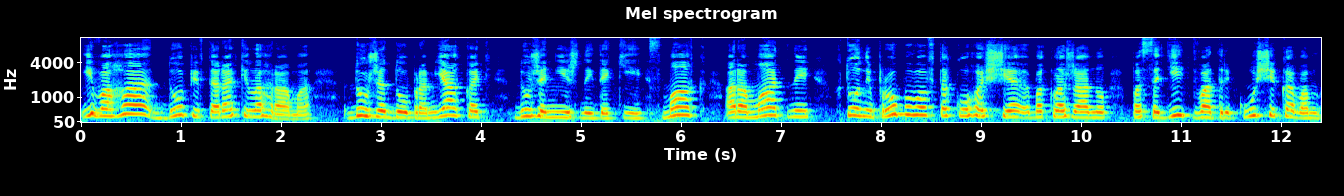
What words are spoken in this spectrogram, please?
і вага до 1,5 кілограма. Дуже добра м'якоть, дуже ніжний такий смак, ароматний. Хто не пробував такого ще баклажану, посадіть 2-3 кущика, вам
